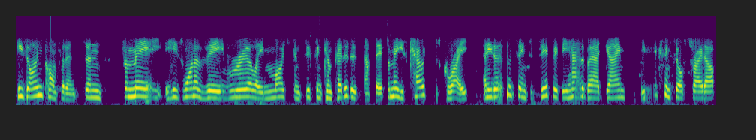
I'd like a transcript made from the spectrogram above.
his own confidence and for me, he's one of the really most consistent competitors out there. For me, his character's great, and he doesn't seem to dip. If he has a bad game, he picks himself straight up.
